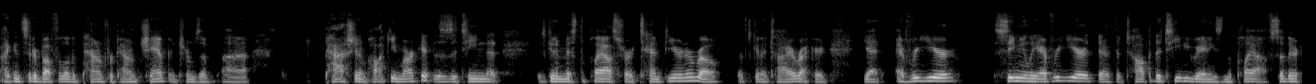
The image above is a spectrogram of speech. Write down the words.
I consider Buffalo the pound for pound champ in terms of uh, passion of hockey market. This is a team that is going to miss the playoffs for a tenth year in a row. That's going to tie a record. Yet every year, seemingly every year, they're at the top of the TV ratings in the playoffs. So they're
